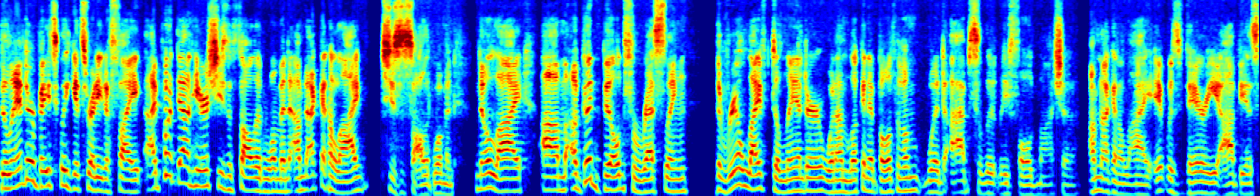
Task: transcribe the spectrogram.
Delander basically gets ready to fight. I put down here she's a solid woman. I'm not gonna lie, she's a solid woman. No lie. Um, a good build for wrestling. The real life Delander, when I'm looking at both of them, would absolutely fold Masha. I'm not gonna lie, it was very obvious.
